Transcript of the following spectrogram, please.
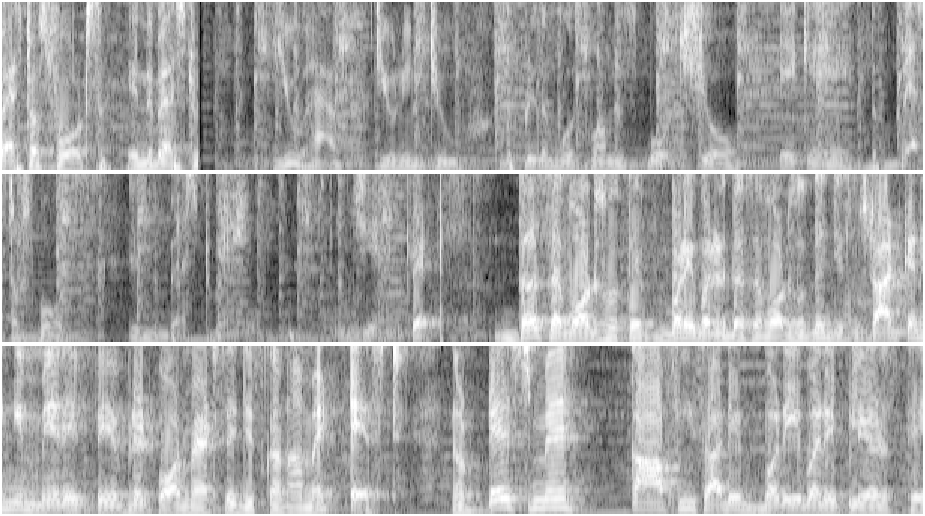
best of sports in the best You have tuned into the Pritham Goswami Sports Show, aka the best of sports in the best way. Okay. दस अवार्ड्स होते हैं बड़े बड़े दस अवार्ड्स होते हैं जिसमें स्टार्ट करेंगे मेरे फेवरेट फॉर्मेट से जिसका नाम है टेस्ट टेस्ट में काफ़ी सारे बड़े बड़े प्लेयर्स थे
